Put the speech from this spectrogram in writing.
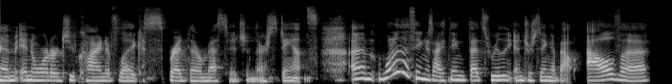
um, in order to kind of like spread their message and their stance. Um, one of the things I think that's really interesting about Alva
